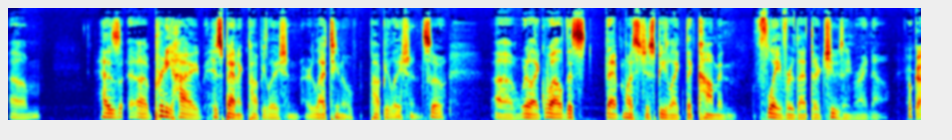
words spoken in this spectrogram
um has a pretty high hispanic population or latino population so uh we're like well this that must just be like the common flavor that they're choosing right now Okay.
